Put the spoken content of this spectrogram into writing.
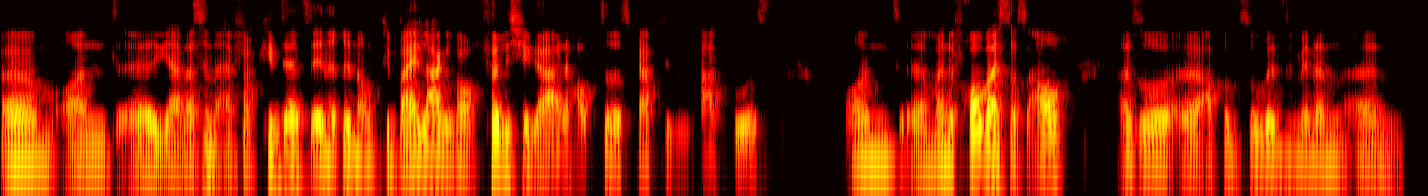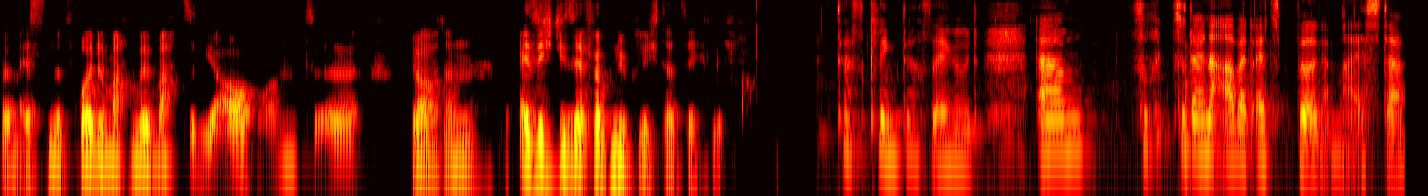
Ähm, und äh, ja, das sind einfach Kindheitserinnerungen. Die Beilage war auch völlig egal. Hauptsache, es gab diese Bratwurst. Und äh, meine Frau weiß das auch. Also äh, ab und zu, wenn sie mir dann äh, beim Essen eine Freude machen will, macht sie die auch. Und äh, ja, dann esse ich die sehr vergnüglich tatsächlich. Das klingt doch sehr gut. Ähm, zurück zu deiner Arbeit als Bürgermeister.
